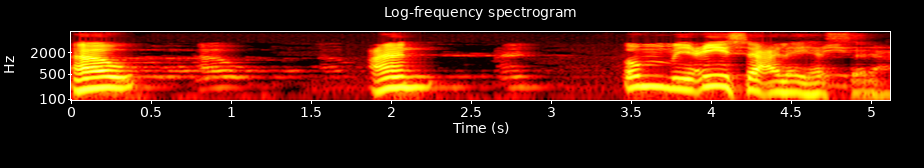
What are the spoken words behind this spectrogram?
أو عن أم عيسى عليه السلام.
